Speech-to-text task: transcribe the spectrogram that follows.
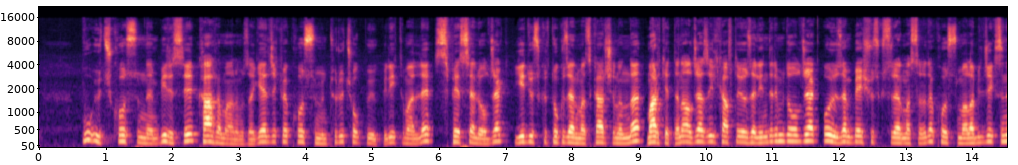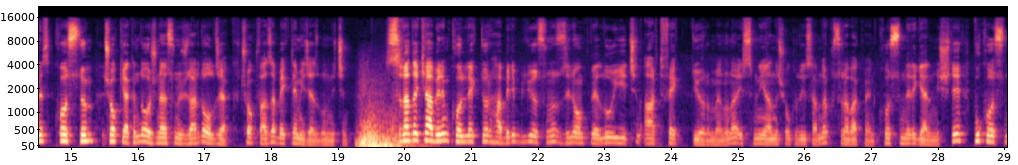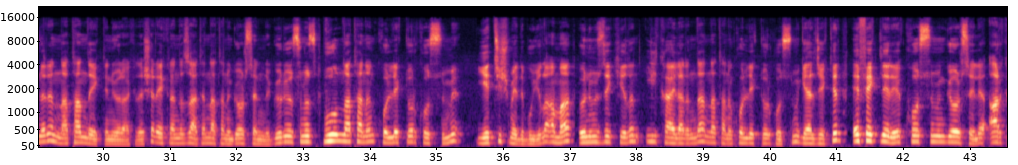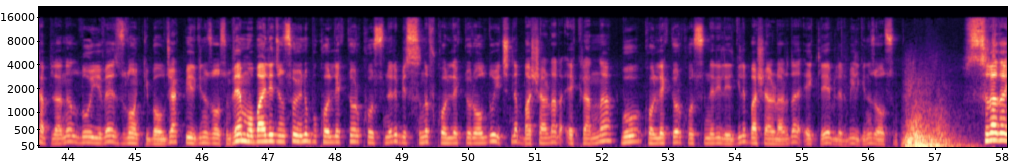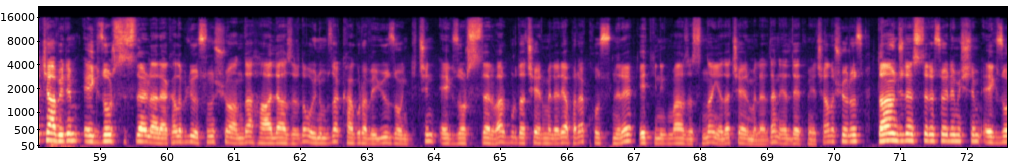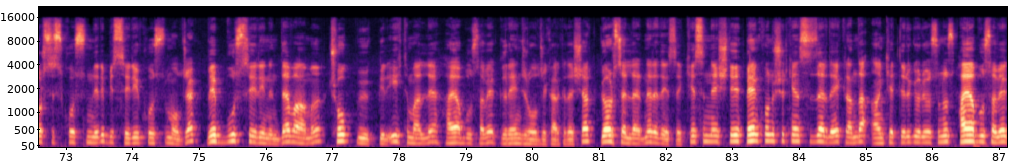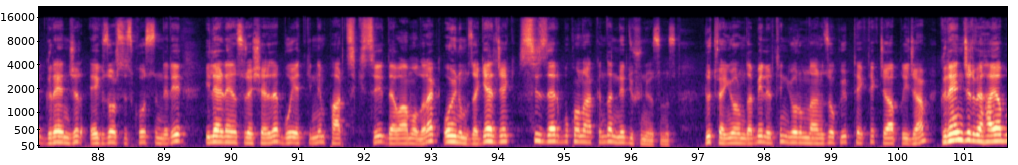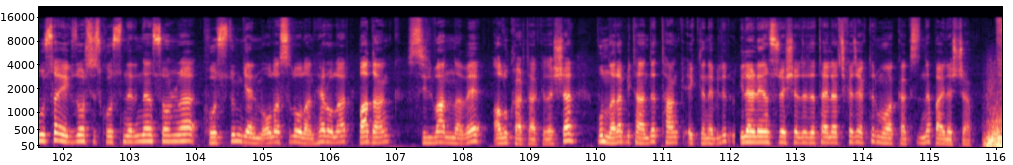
Bu üç kostümden birisi kahramanımıza gelecek ve kostümün türü çok büyük bir ihtimalle spesiyel olacak. 749 elmas karşılığında marketten alacağız. İlk hafta özel indirimi de olacak. O yüzden 500 küsur elmasları da kostüm alabileceksiniz. Kostüm çok yakında orijinal sunucularda olacak. Çok fazla beklemeyeceğiz bunun için. Sıradaki haberim kolektör haberi biliyorsunuz Zilong ve Louis için Artifact diyorum ben ona. İsmini yanlış okuduysam da kusura bakmayın. Kostümleri gelmişti. Bu kostümlere Nathan da ekleniyor arkadaşlar. Ekranda zaten Nathan'ın görselini de görüyorsunuz. Bu Nathan'ın kolektör kostümü yetişmedi bu yıla ama önümüzdeki yılın ilk aylarında Nathan'ın kolektör kostümü gelecektir. Efektleri, kostümün görseli, arka planı Louis ve Zlong gibi olacak bilginiz olsun. Ve Mobile Legends oyunu bu kolektör kostümleri bir sınıf kolektörü olduğu için de başarılar ekranına bu kolektör kostümleriyle ilgili başarıları da ekleyebilir bilginiz olsun. Sıradaki haberim Exorcist'lerle alakalı biliyorsunuz şu anda hali hazırda oyunumuzda Kagura ve Yuzong için Exorcist'ler var. Burada çevirmeleri yaparak kostümleri etkinlik mağazasından ya da çevirmelerden elde etmeye çalışıyoruz. Daha önceden sizlere söylemiştim Exorcist kostümleri bir seri kostüm olacak ve bu serinin devamı çok büyük bir ihtimalle Hayabusa ve Granger olacak arkadaşlar. Görseller neredeyse kesinleşti. Ben konuşurken sizler de ekranda anketleri görüyorsunuz. Hayabusa ve Granger Granger, Exorcist kostümleri ilerleyen süreçlerde bu etkinliğin part 2'si devamı olarak oyunumuza gelecek. Sizler bu konu hakkında ne düşünüyorsunuz? Lütfen yorumda belirtin. Yorumlarınızı okuyup tek tek cevaplayacağım. Granger ve Hayabusa Exorcist kostümlerinden sonra kostüm gelme olasılığı olan herolar Badang, Sylvanna ve Alucard arkadaşlar. Bunlara bir tane de tank eklenebilir. İlerleyen süreçlerde detaylar çıkacaktır. Muhakkak sizinle paylaşacağım.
